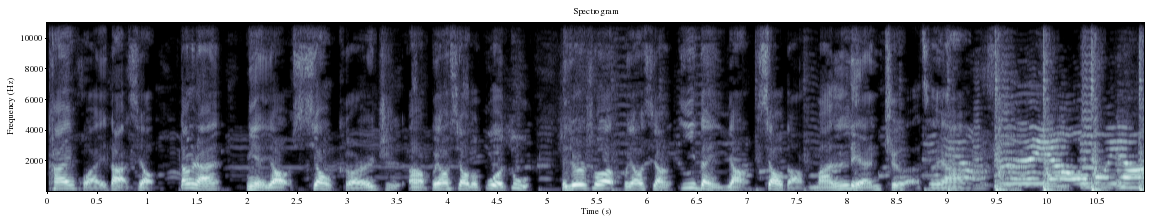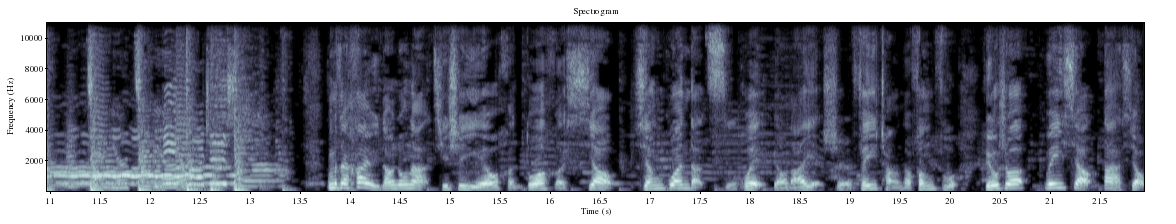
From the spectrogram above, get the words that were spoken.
开怀大笑。当然，你也要笑可而止啊，不要笑得过度。也就是说，不要像伊登一样笑得满脸褶子呀。那么在汉语当中呢，其实也有很多和笑相关的词汇，表达也是非常的丰富。比如说微笑、大笑、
